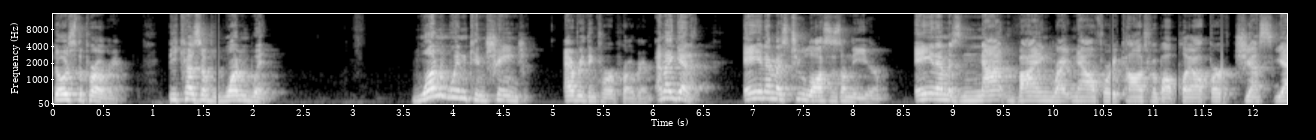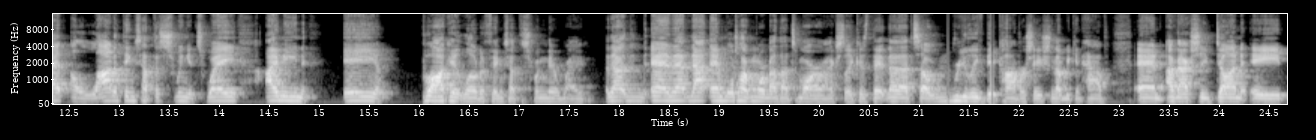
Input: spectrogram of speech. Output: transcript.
goes to the program because of one win. One win can change everything for a program. And I get it. A&M has two losses on the year. A&M is not vying right now for a college football playoff berth just yet. A lot of things have to swing its way. I mean, a bucket load of things have to swing their way. That and that, that and we'll talk more about that tomorrow actually because that, that's a really big conversation that we can have. And I've actually done a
